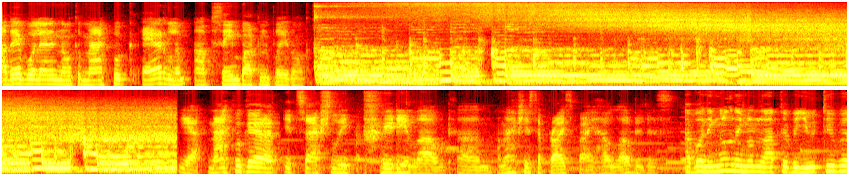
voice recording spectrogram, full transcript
അതേപോലെ തന്നെ നമുക്ക് മാക്ബുക്ക് എയറിലും ആ സെയിം പാട്ടൊന്ന് പ്ലേ ചെയ്ത് നോക്കാം Yeah, MacBook Air, it's actually pretty loud. Um, I'm actually surprised by how loud. അപ്പോൾ നിങ്ങൾ നിങ്ങളുടെ ലാപ്ടോപ്പ് യൂട്യൂബ്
